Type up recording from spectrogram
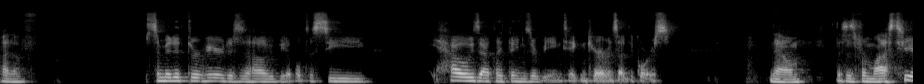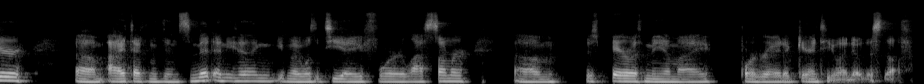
kind of submitted through here. This is how you'll be able to see how exactly things are being taken care of inside the course. Now, this is from last year. Um, I technically didn't submit anything, even though I was a TA for last summer. Um, just bear with me on my poor grade. I guarantee you I know this stuff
